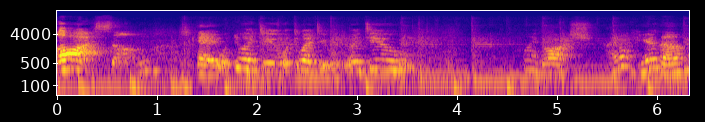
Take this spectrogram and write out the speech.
Awesome. Okay, what do I do? What do I do? What do I do? Oh my gosh, I don't hear them.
